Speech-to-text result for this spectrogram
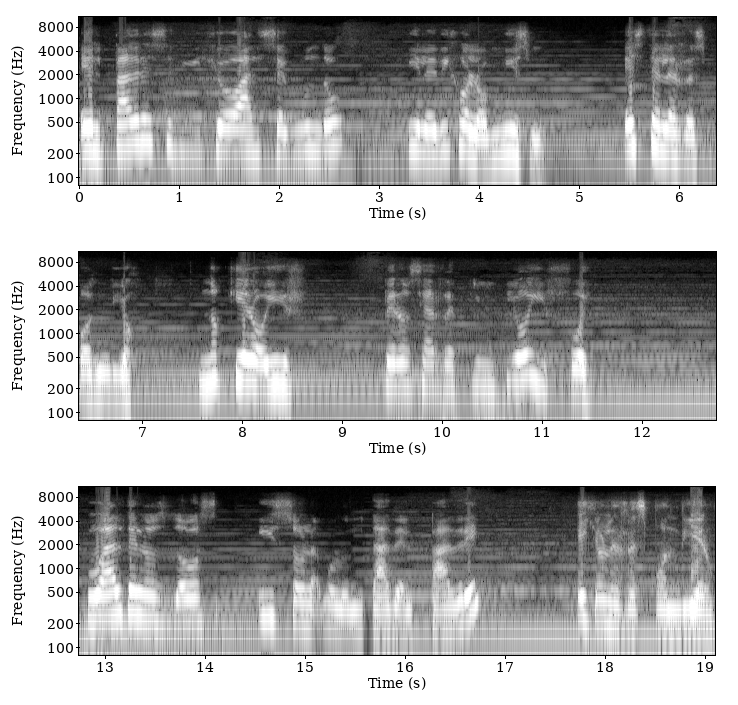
El padre se dirigió al segundo y le dijo lo mismo. Este le respondió, no quiero ir, pero se arrepintió y fue. ¿Cuál de los dos hizo la voluntad del Padre? Ellos le respondieron,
